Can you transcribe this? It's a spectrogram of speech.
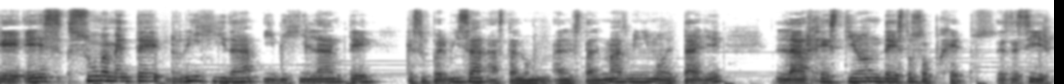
que es sumamente rígida y vigilante, que supervisa hasta, hasta el más mínimo detalle la gestión de estos objetos. Es decir,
